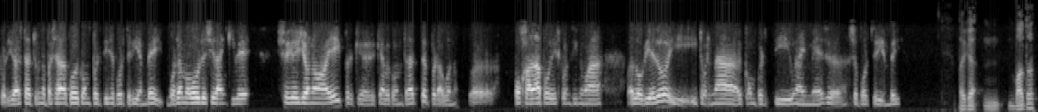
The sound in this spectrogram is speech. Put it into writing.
per jo ha estat una passada poder compartir la porteria amb ell. Volem veure si l'any que ve segueix o no a ell perquè acaba contracte, però bueno, eh, ojalà pogués continuar a l'Oviedo i, i tornar a compartir un any més eh, la porteria amb ell. Perquè mm, vosaltres,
